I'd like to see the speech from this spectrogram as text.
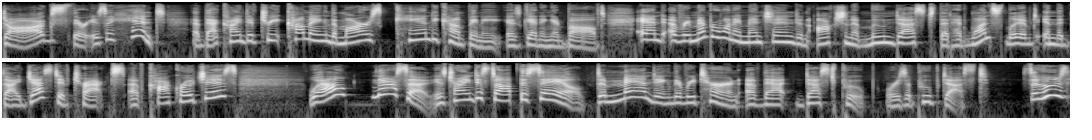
dogs, there is a hint of that kind of treat coming. The Mars Candy Company is getting involved. And uh, remember when I mentioned an auction of moon dust that had once lived in the digestive tracts of cockroaches? Well, NASA is trying to stop the sale, demanding the return of that dust poop, or is it poop dust? So, who's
